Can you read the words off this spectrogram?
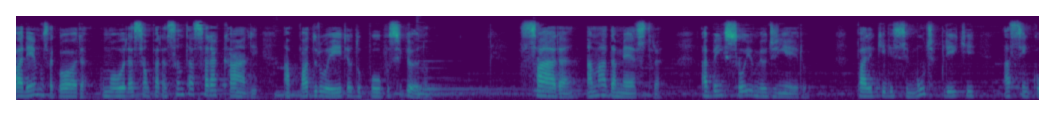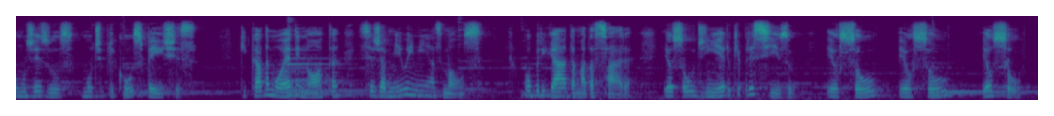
Faremos agora uma oração para Santa Sara Kali, a padroeira do povo cigano. Sara, amada mestra, abençoe o meu dinheiro, para que ele se multiplique, assim como Jesus multiplicou os peixes. Que cada moeda e nota seja mil em minhas mãos. Obrigada, amada Sara. Eu sou o dinheiro que preciso. Eu sou, eu sou, eu sou.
